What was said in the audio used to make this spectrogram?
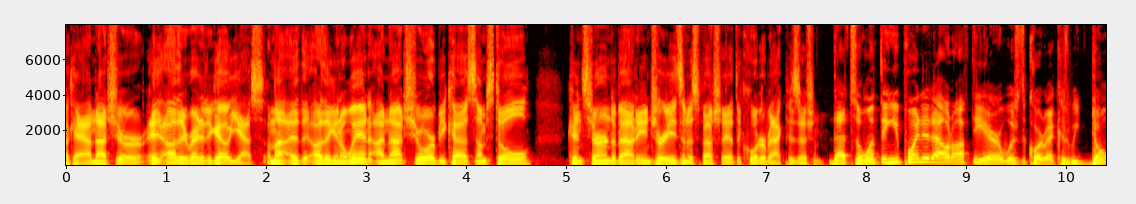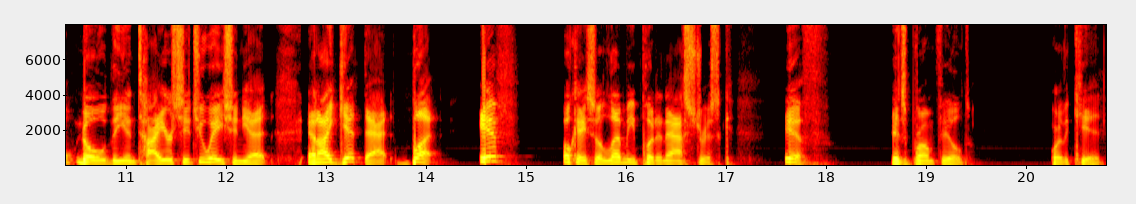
Okay, I'm not sure. Eh, Are they ready to go? Yes. I'm not. Are they, going to win? I'm not sure because I'm still concerned about injuries and especially at the quarterback position. That's the one thing you pointed out off the air was the quarterback because we don't know the entire situation yet, and I get that. But if okay, so let me put an asterisk. If it's Brumfield or the kid,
